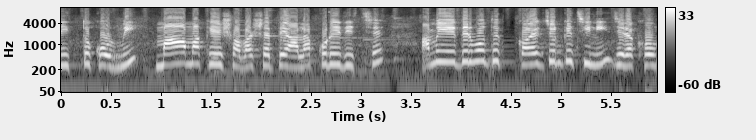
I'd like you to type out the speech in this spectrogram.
নিত্যকর্মী। মা আমাকে সবার সাথে আলাপ করিয়ে দিচ্ছে। আমি এদের মধ্যে কয়েকজনকে চিনি, যেরকম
